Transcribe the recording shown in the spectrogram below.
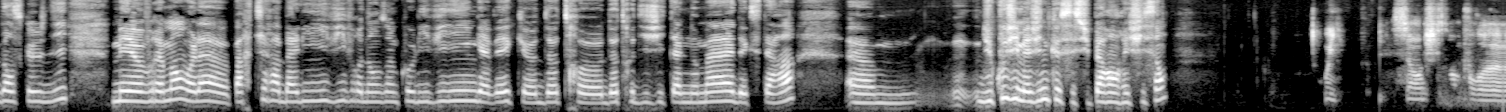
dans ce que je dis, mais vraiment voilà, partir à Bali, vivre dans un co-living avec d'autres d'autres digital nomades, etc. Euh, du coup, j'imagine que c'est super enrichissant. Oui, c'est enrichissant pour, euh,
